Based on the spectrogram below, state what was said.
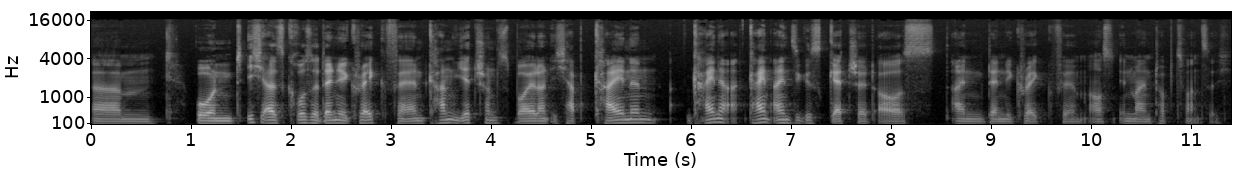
Ähm, Und ich als großer Daniel Craig-Fan kann jetzt schon spoilern, ich habe keinen, keine, kein einziges Gadget aus einem Daniel Craig-Film in meinen Top 20.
